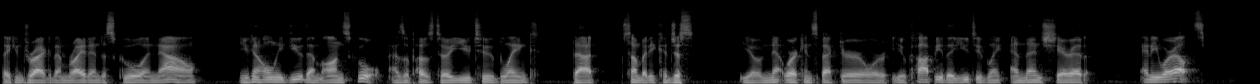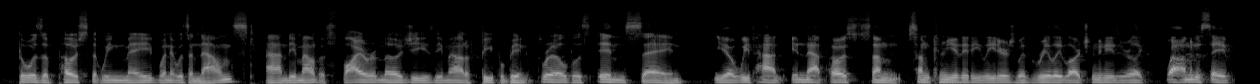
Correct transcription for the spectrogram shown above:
They can drag them right into Skool. and now you can only view them on Skool as opposed to a YouTube link that somebody could just you know network inspector or you know, copy the YouTube link and then share it anywhere else. There was a post that we made when it was announced, and the amount of fire emojis, the amount of people being thrilled was insane. You know, we've had in that post some some community leaders with really large communities who are like, "Wow, I'm going to save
